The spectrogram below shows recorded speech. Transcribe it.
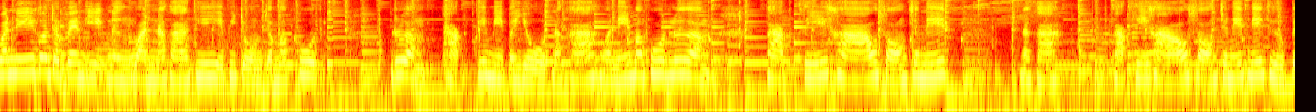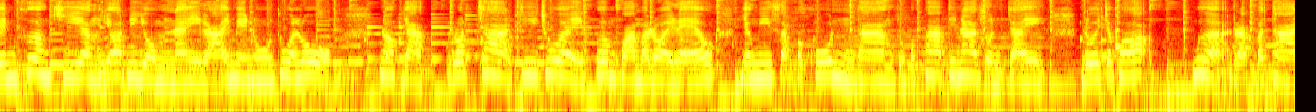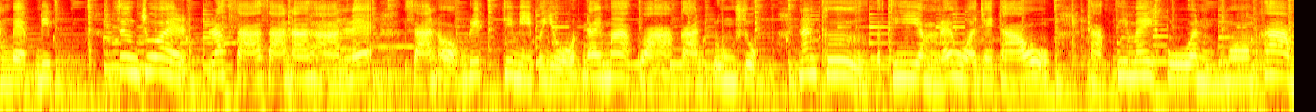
วันนี้ก็จะเป็นอีกหนึ่งวันนะคะที่พี่โจงจะมาพูดเรื่องผักที่มีประโยชน์นะคะ วันนี้มาพูดเรื่อง ผักสีขาวสองชนิดนะคะ ผักสีขาวสองชนิดนี้ถือเป็นเครื่องเคียงยอดนิยมในหลายเมนูทั่วโลก นอกจาก รสชาติที่ช่วยเพิ่มความอร่อยแล้ว ยังมีสรรพคุณทางสุขภาพที่น่าสนใจ โดยเฉพาะเมื่อรับประทานแบบดิบ ซึ่งช่วยรักษาสารอาหารและสารออกฤทธิ์ที่มีประโยชน์ได้มากกว่าการปรุงสุก นั่นคือกระเทียมและหัวไชเท้า ผักที่ไม่ควรมองข้าม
